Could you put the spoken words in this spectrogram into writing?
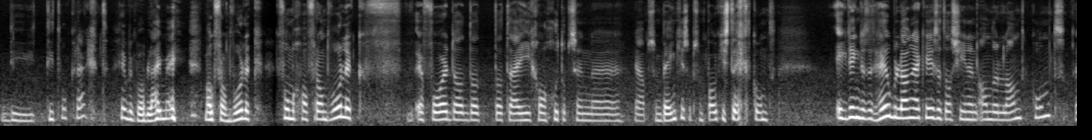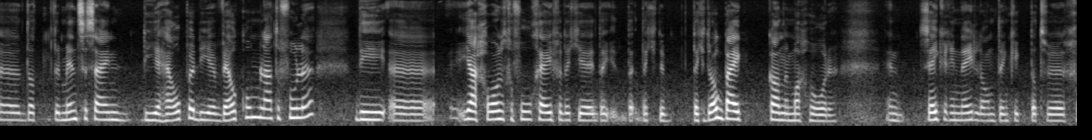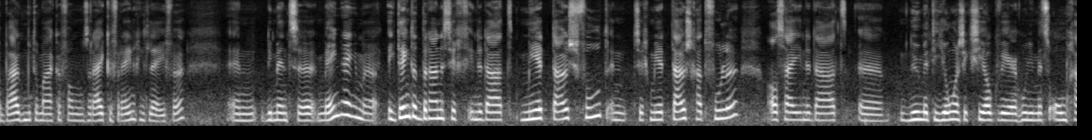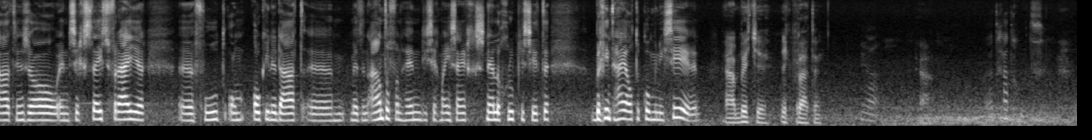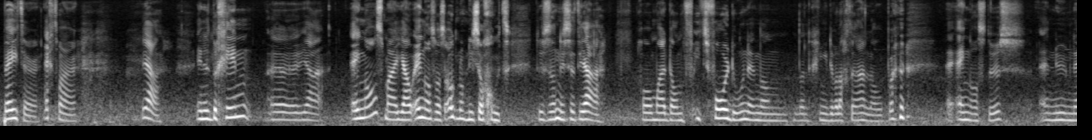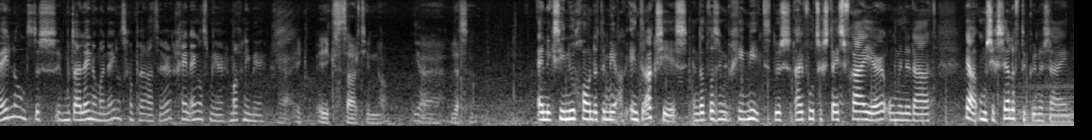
die titel krijgt. Daar ben ik wel blij mee, maar ook verantwoordelijk. Ik voel me gewoon verantwoordelijk ervoor dat, dat, dat hij hier gewoon goed op zijn, uh, ja, op zijn beentjes, op zijn pootjes terechtkomt. Ik denk dat het heel belangrijk is dat als je in een ander land komt, uh, dat er mensen zijn die je helpen, die je welkom laten voelen. Die uh, ja, gewoon het gevoel geven dat je, dat, dat, je dat je er ook bij kan en mag horen. En zeker in Nederland denk ik dat we gebruik moeten maken van ons rijke verenigingsleven en die mensen meenemen. Ik denk dat Barane zich inderdaad meer thuis voelt en zich meer thuis gaat voelen als hij inderdaad uh, nu met die jongens, ik zie ook weer hoe hij met ze omgaat en zo en zich steeds vrijer uh, voelt om ook inderdaad uh, met een aantal van hen die zeg maar in zijn snelle groepjes zitten, begint hij al te communiceren. Ja, een beetje ik praten. Het gaat goed. Beter, echt waar. Ja, in het begin uh, ja, Engels, maar jouw Engels was ook nog niet zo goed. Dus dan is het ja, gewoon maar dan iets voordoen en dan, dan ging je er wel achteraan lopen. Engels dus. En nu Nederlands, dus ik moet alleen nog maar Nederlands gaan praten. Hè? Geen Engels meer, mag niet meer. Ja, ik, ik start hier nu, ja. Uh, lessen. En ik zie nu gewoon dat er meer interactie is. En dat was in het begin niet. Dus hij voelt zich steeds vrijer om inderdaad, ja, om zichzelf te kunnen zijn.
